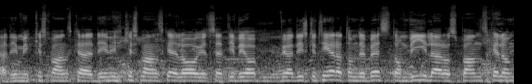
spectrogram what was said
Ja, det är mycket spanska, det är mycket spanska i laget. Så vi, har, vi har diskuterat om det är bäst om vi lär oss spanska eller om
